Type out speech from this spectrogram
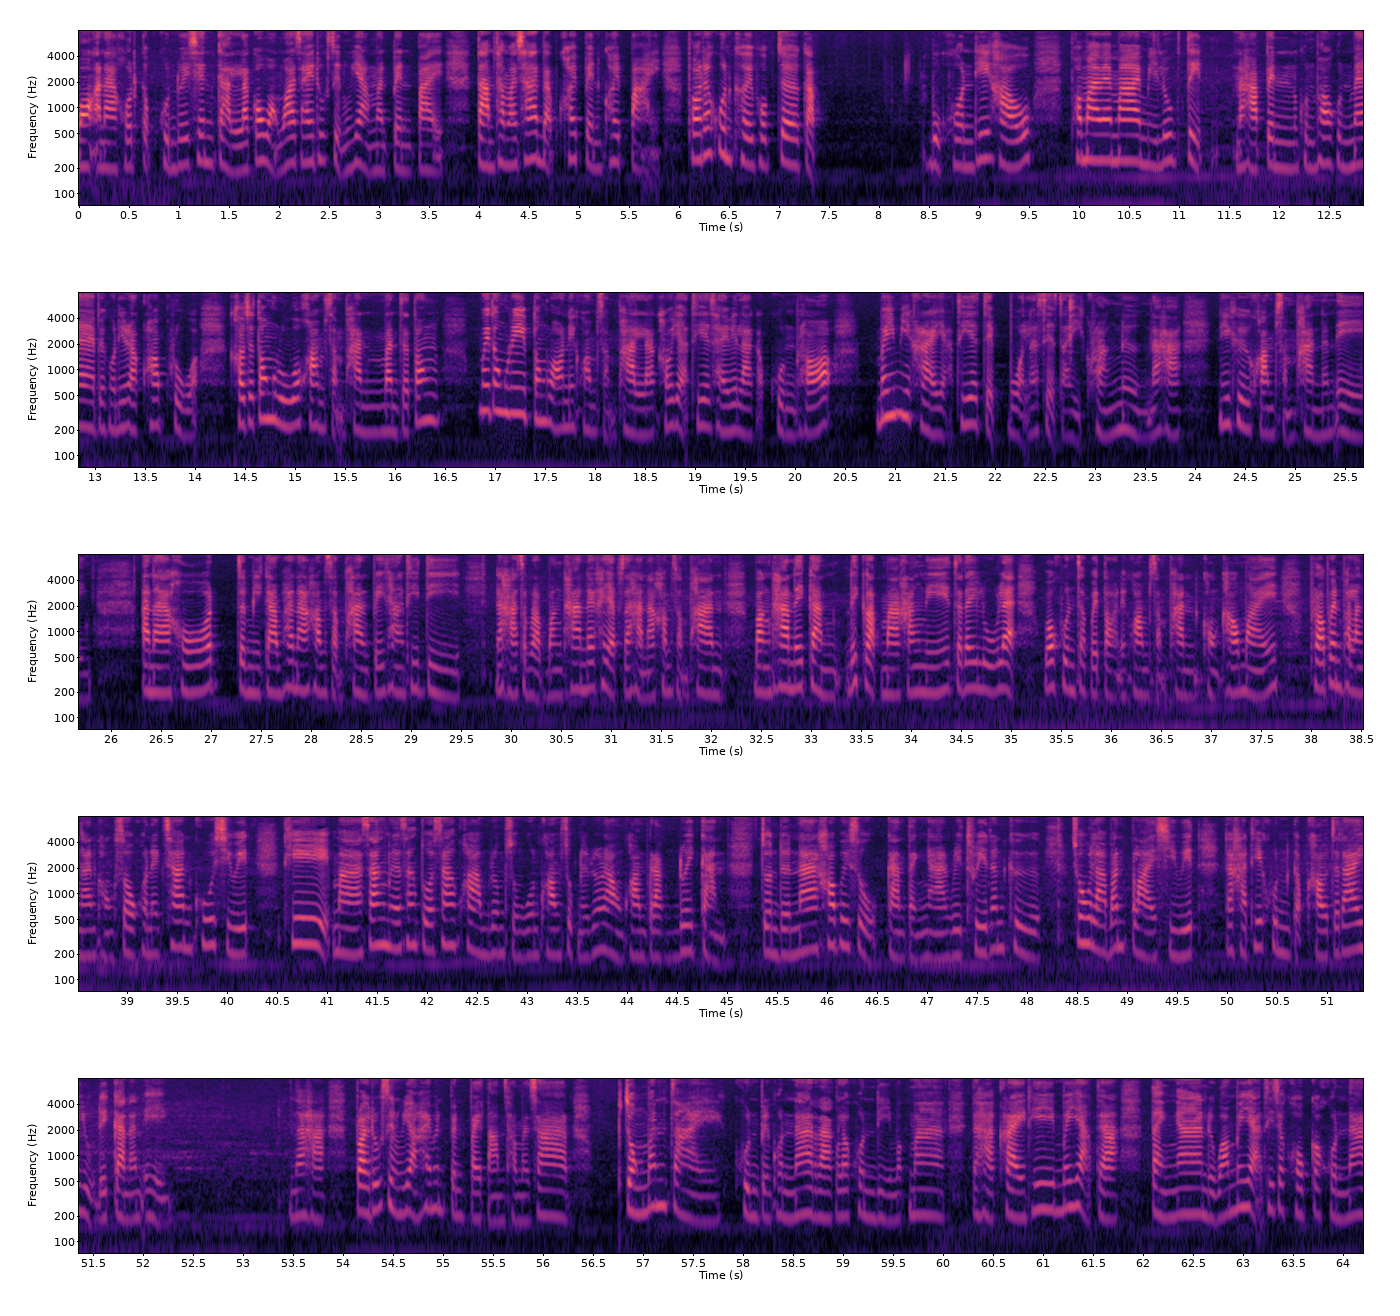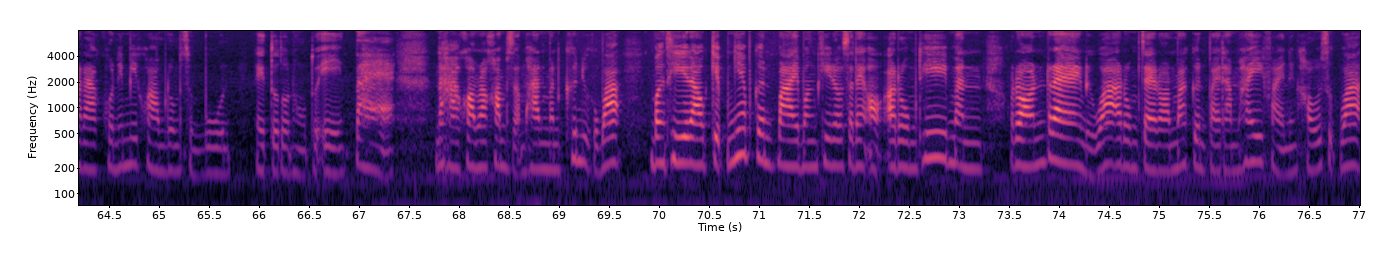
มองอนาคตกับคุณด้วยเช่นกัน แล้วก็หวังว่าจะให้ทุกสิ่งทุกอย่างมันเป็นไป ตามธรรมชาติแบบค่อยเป็นค่อยไป เพราะถ้าคุณเคยพบเจอกับบุคคลที่เขาพ่อแม่แม่ไม้มีลูกติดนะคะเป็นคุณพ่อคุณแม่เป็นคนที่รักครอบครัว เขาจะต้องรู้ว่าความสัมพันธ์ มันจะต้องไม่ต้องรีบต้องร้อนในความสัมพันธ์ และเขาอยากที่จะใช้เวลากับคุณ เพราะ ไม่มีใครอยากที่จะเจ็บปวดและเสียใจอีกครั้งหนึ่งนะคะ นี่คือความสัมพันธ์นั่นเอง อนาคตจะมีการพัฒนาความสัมพันธ์ไปทางที่ดีนะคะสำหรับบางท่านได้ขยับสถานะความสัมพันธ์ บางท่านได้กันได้กลับมาครั้งนี้จะได้รู้แหละว่าคุณจะไปต่อในความสัมพันธ์ของเขาไหม เพราะเป็นพลังงานของโซลคอนเน c ชันคู่ชีวิต ที่มาสร้างเนื้อสร้างตัวสร้างความรวมสมบูรณ์ความสุขในเรื่องราวของความรักด้วยกัน จนเดินหน้าเข้าไปสู่การแต่งงานรีทรีตนั่นคือ ช่วงเวลาบั้นปลายชีวิตนะคะที่คุณกับเขาจะได้อยู่ด้วยกันนั่นเอง นะคะปล่อยทุกสิ่งทุกอย่างให้มันเป็นไปตามธรรมชาติ จงมั่นใจคุณเป็นคนน่ารักและคนดีมากๆนะคะใครที่ไม่อยากจะแต่งงานหรือว่าไม่อยากที่จะคบกับคนน่ารักคนที่มีความรวมสมบูรณ์ในตัวตนของตัวเอง แต่นะคะความรักความสัมพันธ์มันขึ้นอยู่กับว่า บางทีเราเก็บเงียบเกินไป บางทีเราแสดงออกอารมณ์ที่มันร้อนแรง หรือว่าอารมณ์ใจร้อนมากเกินไปทำให้อีกฝ่ายหนึ่งเขารู้สึกว่า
